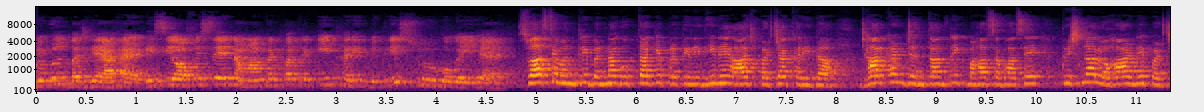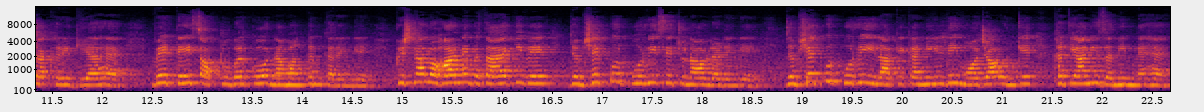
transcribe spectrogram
पूर्वी गया है डीसी ऑफ़िस से नामांकन पत्र की खरीद बिक्री शुरू हो गई है स्वास्थ्य मंत्री बन्ना गुप्ता के प्रतिनिधि ने आज पर्चा खरीदा। झारखंड जनतांत्रिक महासभा से कृष्णा लोहार ने पर्चा खरीद लिया है। वे 23 अक्टूबर को नामांकन करेंगे। कृष्णा लोहार ने बताया कि वे जमशेदपुर पूर्वी से चुनाव लड़ेंगे। जमशेदपुर पूर्वी इलाके का नीलडी मौजा उनके खतियानी ज़मीन में है।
